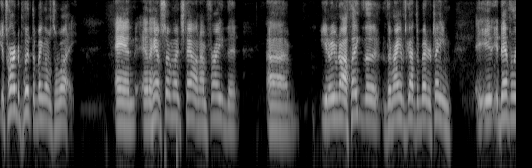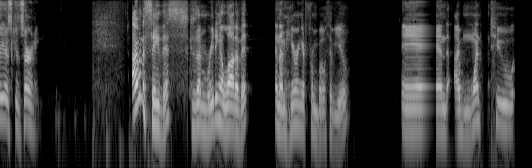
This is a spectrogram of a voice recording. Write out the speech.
it's hard to put the Bengals away. And, and they have so much talent. I'm afraid that uh, you know, even though I think the the Rams got the better team, it, it definitely is concerning. I want to say this because I'm reading a lot of it and I'm hearing it from both of you. And I want to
